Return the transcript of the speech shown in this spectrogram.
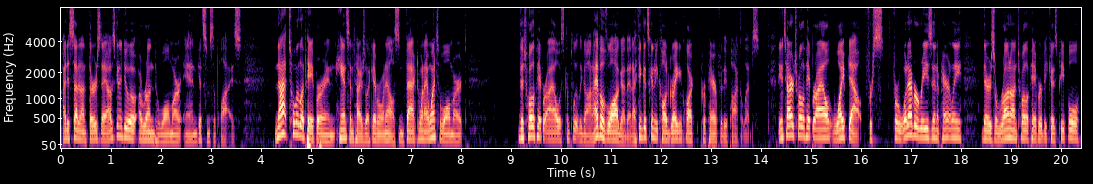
I decided on Thursday I was going to do a, a run to Walmart and get some supplies not toilet paper and hand sanitizer like everyone else. In fact, when I went to Walmart, the toilet paper aisle was completely gone. I have a vlog of it. I think it's going to be called Greg and Clark Prepare for the Apocalypse. The entire toilet paper aisle wiped out for for whatever reason. Apparently, there's a run on toilet paper because people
